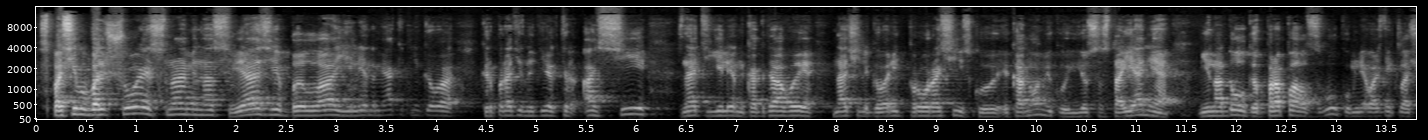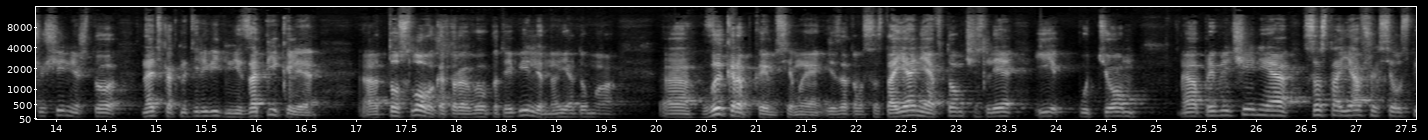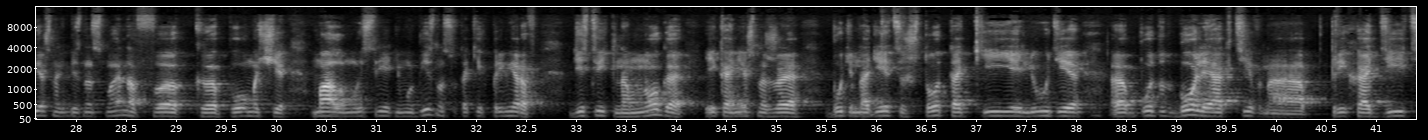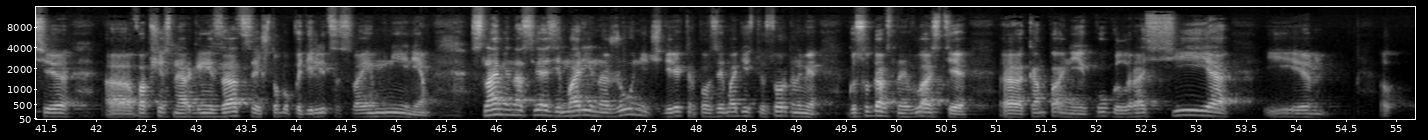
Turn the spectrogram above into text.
Спасибо большое. С нами на связи была Елена Мякотникова, корпоративный директор ОСИ. Знаете, Елена, когда вы начали говорить про российскую экономику, ее состояние, ненадолго пропал звук, у меня возникло ощущение, что, знаете, как на телевидении запикали то слово, которое вы употребили, но я думаю, э, выкарабкаемся мы из этого состояния, в том числе и путем Э, привлечение состоявшихся успешных бизнесменов э, к помощи малому и среднему бизнесу. Таких примеров действительно много. И, конечно же, будем надеяться, что такие люди э, будут более активно приходить в общественные организации, чтобы поделиться своим мнением. С нами на связи Марина Жунич, директор по взаимодействию с органами государственной власти компании Google Россия. И Э,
